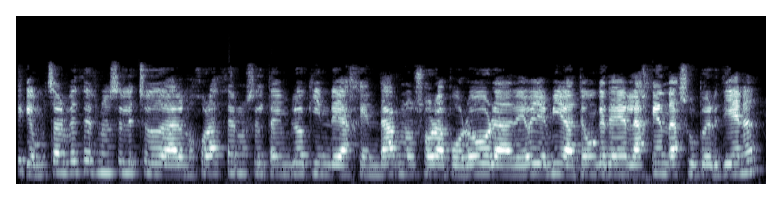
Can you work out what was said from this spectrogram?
Que muchas veces no es el hecho de a lo mejor hacernos el time blocking de agendarnos hora por hora, de oye, mira, tengo que tener la agenda súper llena,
